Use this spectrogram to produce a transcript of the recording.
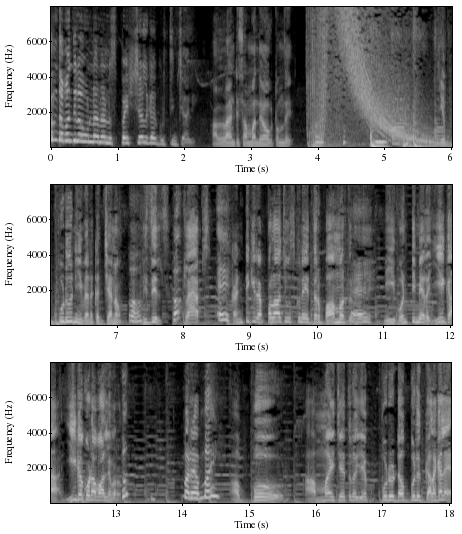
వంద మందిలో ఉన్న నన్ను స్పెషల్గా గుర్తించాలి. అలాంటి సంబంధం ఒకటి ఉంది. ఎప్పుడు నీ వెనక జనం విజిల్స్ క్లాప్స్ కంటికి రెప్పలా చూసుకునే ఇద్దరు బామ్మర్దులు. నీ ఒంటి మీద ఈగ ఈగ కూడా వాళ్ళనివ్వరు మరి అమ్మాయి? అబ్బో ఆ అమ్మాయి చేతిలో ఎప్పుడు డబ్బులు గలగలే.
